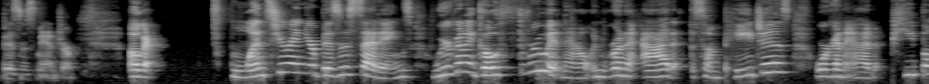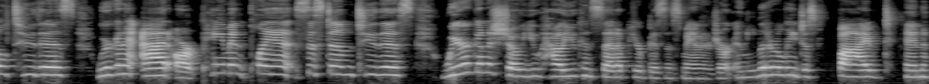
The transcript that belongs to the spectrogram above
business manager. Okay, once you're in your business settings, we're going to go through it now and we're going to add some pages. We're going to add people to this. We're going to add our payment plan system to this. We're going to show you how you can set up your business manager in literally just five, ten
